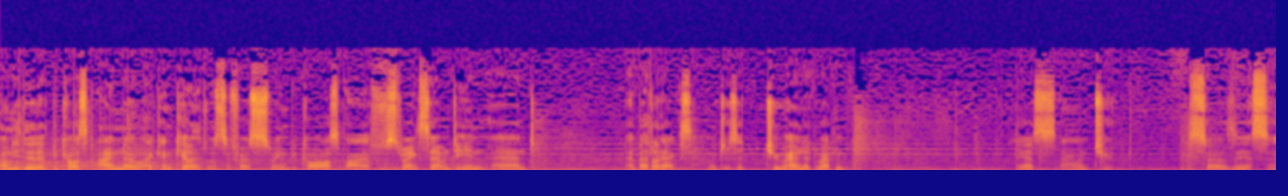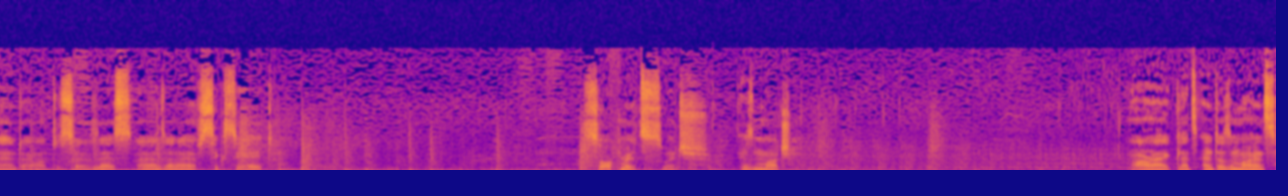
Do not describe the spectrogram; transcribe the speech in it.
only did it because I know I can kill it with the first swing because I have strength 17 and a battle axe, which is a two-handed weapon. Yes, I want to sell this and I want to sell this and then I have 68 zorkmids, which isn't much. Alright, let's enter the mines.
